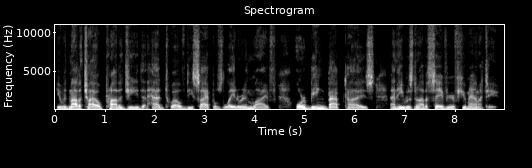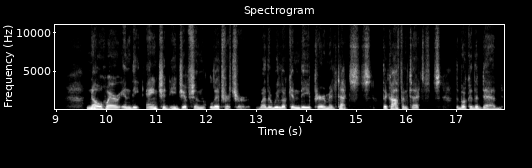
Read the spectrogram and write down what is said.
He was not a child prodigy that had 12 disciples later in life or being baptized, and he was not a savior of humanity. Nowhere in the ancient Egyptian literature, whether we look in the pyramid texts, the coffin texts, the Book of the Dead,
